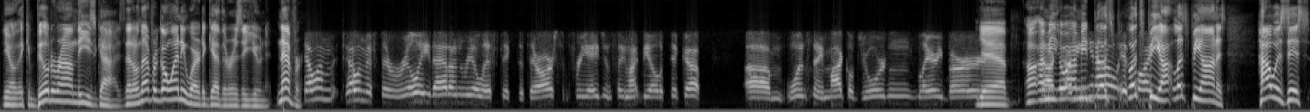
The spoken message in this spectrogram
you know, they can build around these guys that'll never go anywhere together as a unit. Never. Tell them, tell them if they're really that unrealistic that there are some free agents they might be able to pick up. Um, one's named Michael Jordan, Larry Bird. Yeah. Uh, I mean, I, I mean, let's, let's like, be let's be honest. How is this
